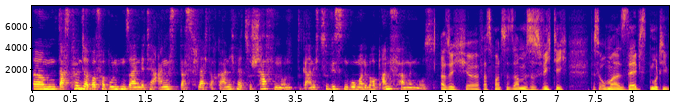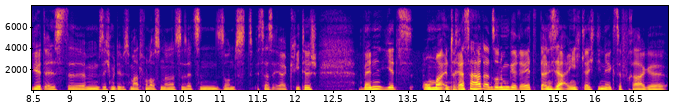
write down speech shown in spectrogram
Ähm, das könnte aber verbunden sein mit der Angst, das vielleicht auch gar nicht mehr zu schaffen und gar nicht zu wissen, wo man überhaupt anfangen muss. Also ich äh, fasse mal zusammen, es ist wichtig, dass Oma selbst motiviert ist, ähm, sich mit dem Smartphone auseinanderzusetzen, sonst ist das eher kritisch. Wenn jetzt Oma Interesse hat an so einem Gerät, dann ist ja eigentlich gleich die nächste Frage,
